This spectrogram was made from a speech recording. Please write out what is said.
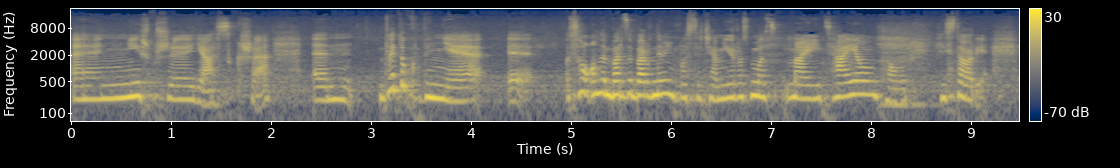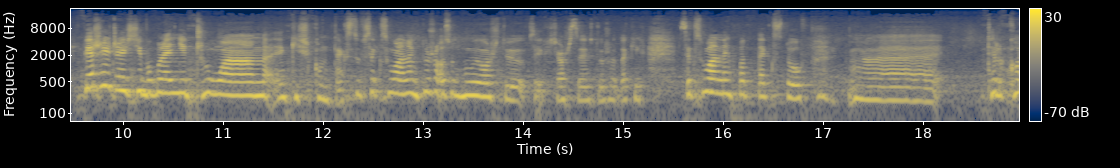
e, niż przy Jaskrze. Em, według mnie e, są one bardzo barwnymi postaciami i rozmaicają tą historię. W pierwszej części w ogóle nie czułam jakichś kontekstów seksualnych. Dużo osób mówiło, że w tej książce jest dużo takich seksualnych podtekstów. E, tylko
